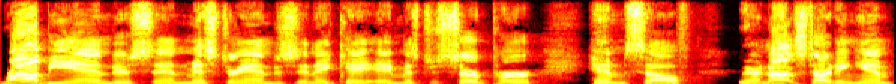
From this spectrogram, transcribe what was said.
Robbie Anderson, Mr. Anderson, aka Mr. Serper himself. We are not starting him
